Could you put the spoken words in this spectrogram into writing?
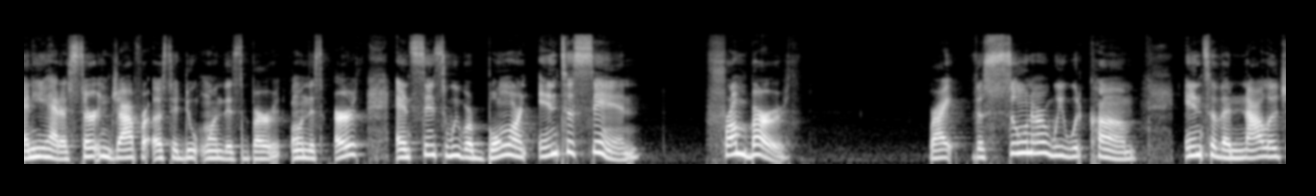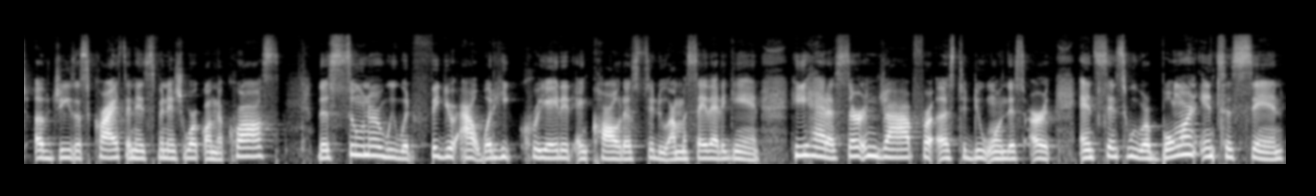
and he had a certain job for us to do on this birth on this earth and since we were born into sin from birth right the sooner we would come into the knowledge of Jesus Christ and his finished work on the cross, the sooner we would figure out what he created and called us to do. I'm going to say that again. He had a certain job for us to do on this earth. And since we were born into sin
